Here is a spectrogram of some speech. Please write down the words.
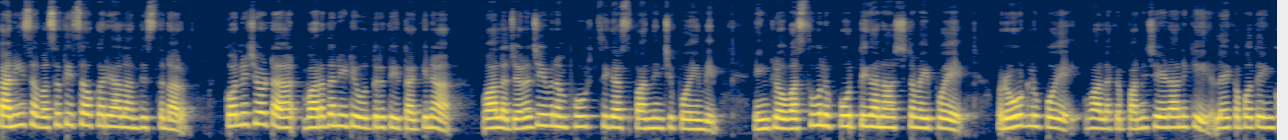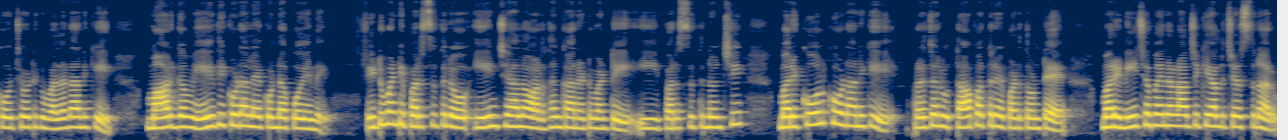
కనీస వసతి సౌకర్యాలు అందిస్తున్నారు. కొన్ని చోట వరద నీటి ఉధృతి తగ్గినా వాళ్ళ జనజీవనం పూర్తిగా స్పందించిపోయింది. ఇంట్లో వస్తువులు పూర్తిగా నాశనం అయిపోయాయి రోడ్లు పోయాయి. వాళ్ళకి పని చేయడానికి లేకపోతే ఇంకో చోటుకి వెళ్ళడానికి మార్గం ఏది కూడా లేకుండా పోయింది. ఇటువంటి పరిస్థితిలో ఏం చేయాలో అర్థం కానటువంటి ఈ పరిస్థితి నుంచి మరి కోలుకోవడానికి ప్రజలు తాపత్రయపడుతుంటే మరి నీచమైన రాజకీయాలు చేస్తున్నారు.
